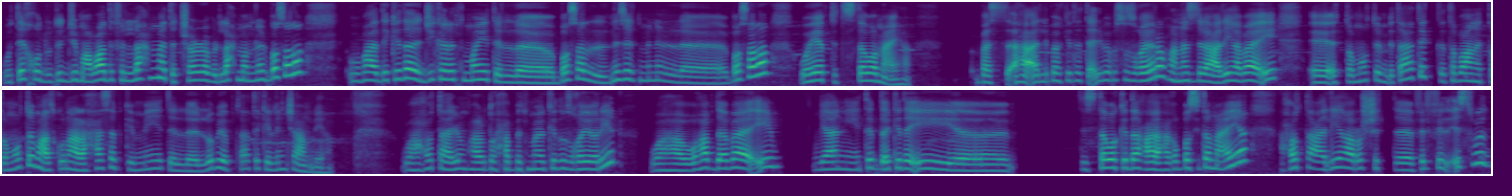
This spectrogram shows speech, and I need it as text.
وتاخد وتدي مع بعض في اللحمة تتشرب اللحمة من البصلة وبعد كده دي كانت مية البصل نزلت من البصلة وهي بتتستوى معاها. بس هقلبها كده تقليبة بس صغيرة وهنزل عليها بقى إيه آه، الطماطم بتاعتك. طبعا الطماطم هتكون على حسب كمية اللوبيا بتاعتك اللي انت عاملاها وهحط عليهم برضه حبه مية كده صغيرين وه- وهبدأ بقى إيه يعني تبدأ كده إيه تستوى كده حاجات بسيطة معايا هاحط عليها رشة فلفل أسود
